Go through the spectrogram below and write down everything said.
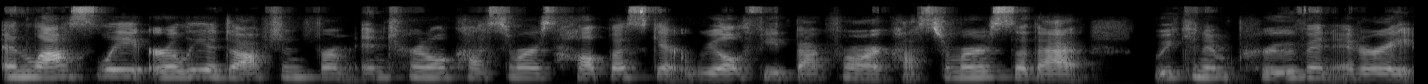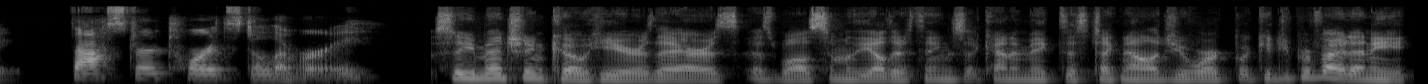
And lastly, early adoption from internal customers help us get real feedback from our customers so that we can improve and iterate faster towards delivery. So you mentioned Cohere there as, as well as some of the other things that kind of make this technology work, but could you provide any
